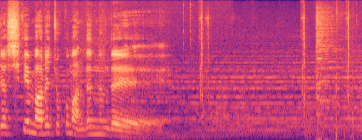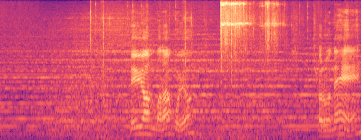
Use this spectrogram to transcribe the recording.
자식이 말이 조금 안 됐는데. 회유 한번 하고요. 결혼해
